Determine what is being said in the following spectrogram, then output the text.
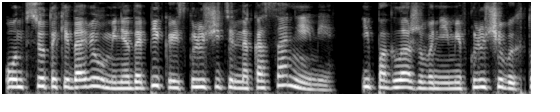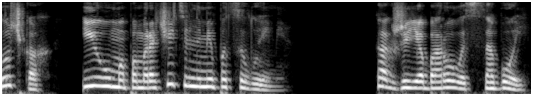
Он все-таки довел меня до пика исключительно касаниями и поглаживаниями в ключевых точках и умопомрачительными поцелуями. Как же я боролась с собой,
